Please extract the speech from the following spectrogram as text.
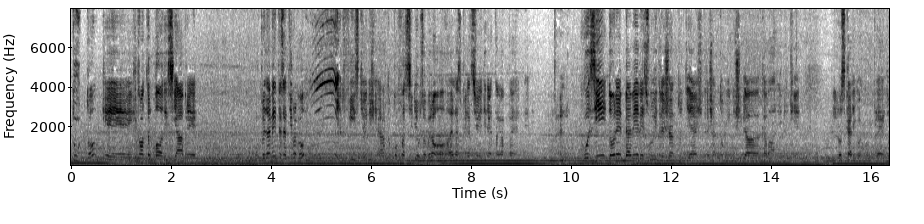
tutto che il throttle body si apre completamente senti proprio il fischio e dici è anche un po' fastidioso però è l'aspirazione diretta KN così dovrebbe avere sui 310-315 cavalli perché lo scarico è completo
